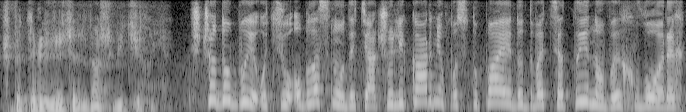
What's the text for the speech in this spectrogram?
шпиталізуються до нас у відділення. Щодоби у цю обласну дитячу лікарню поступає до 20 нових хворих.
